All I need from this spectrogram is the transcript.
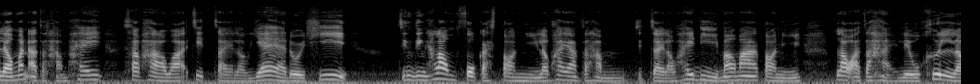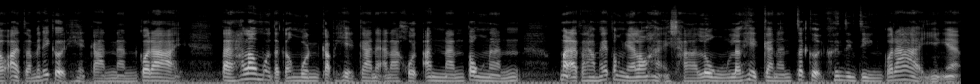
แล้วมันอาจจะทำให้สภาวะจิตใจเราแย่โดยที่จริง ๆ ถ้าเราโฟกัสตอนนี้แล้วพยายามจะทำจิตใจเราให้ดีมากๆ ตอนนี้ เราอาจจะหายเร็วขึ้น แล้วอาจจะไม่ได้เกิดเหตุการณ์นั้นก็ได้ แต่ถ้าเราโมแต่กังวลกับเหตุการณ์ในอนาคตอันนั้นตรงนั้น มันอาจจะทำให้ตรงนี้เราหายช้าลง แล้วเหตุการณ์นั้นจะเกิดขึ้นจริง ๆ ก็ได้อย่างเงี้ย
